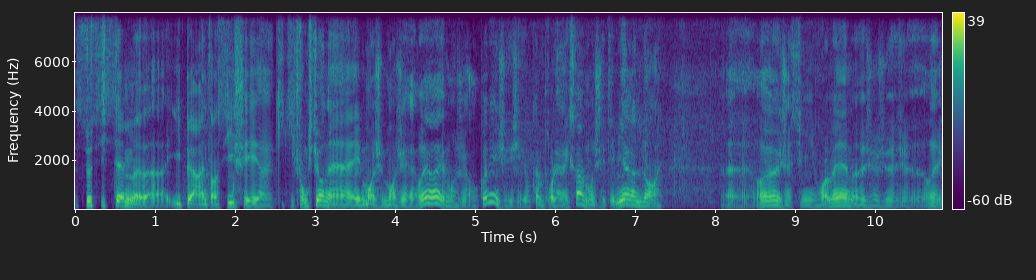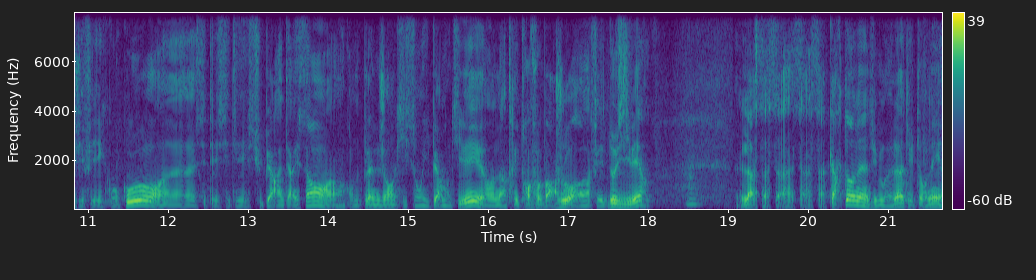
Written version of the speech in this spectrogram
ce système euh, hyper intensif et euh, qui, fonctionne, hein, et moi, je, moi, ouais, ouais, moi, je reconnais, j'ai aucun problème avec ça. Moi, j'étais bien là-dedans. Hein. ouais, j'ai moi-même, je, ouais, j'ai fait des concours, c'était super intéressant. On rencontre plein de gens qui sont hyper motivés. On a entré trois fois par jour, on a fait deux hivers. Là, ça, ça, ça, cartonne. Hein. Tu, là, tu tournais,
